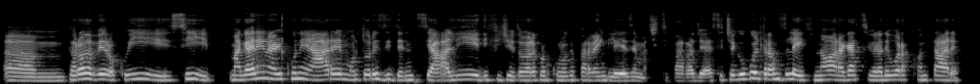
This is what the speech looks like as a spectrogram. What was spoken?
Um, però davvero qui sì, magari in alcune aree molto residenziali è difficile trovare qualcuno che parla inglese, ma ci si parla gesti. C'è Google Translate, no ragazzi ve la devo raccontare.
